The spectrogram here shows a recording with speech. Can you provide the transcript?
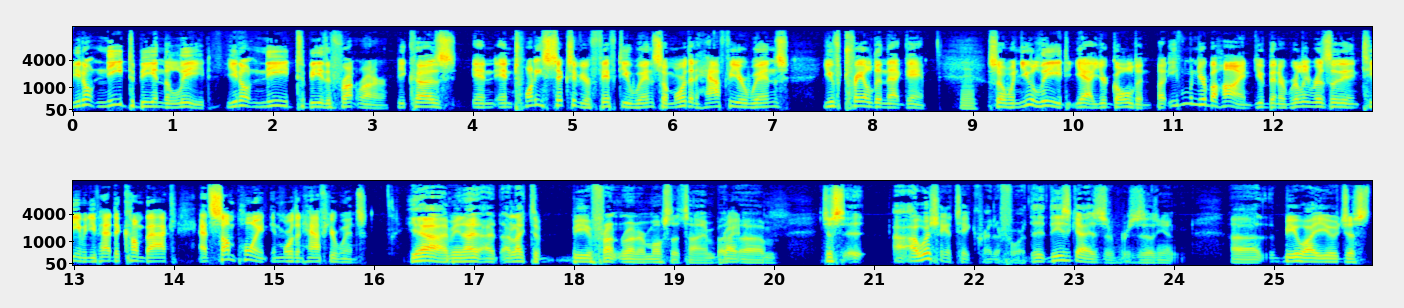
You don't need to be in the lead. You don't need to be the front runner because in, in 26 of your 50 wins, so more than half of your wins, you've trailed in that game. So when you lead, yeah, you're golden. But even when you're behind, you've been a really resilient team, and you've had to come back at some point in more than half your wins. Yeah, I mean, I I, I like to be a front runner most of the time, but Right. um, just uh, I, I wish I could take credit for it. Th- these guys are resilient. Uh, BYU just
